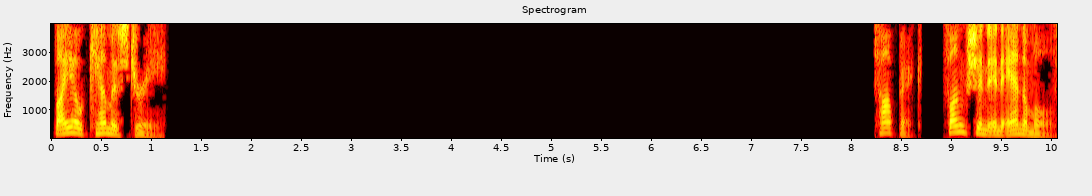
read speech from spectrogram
Biochemistry Function in animals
